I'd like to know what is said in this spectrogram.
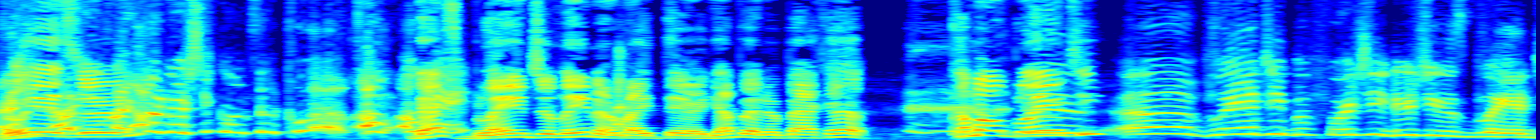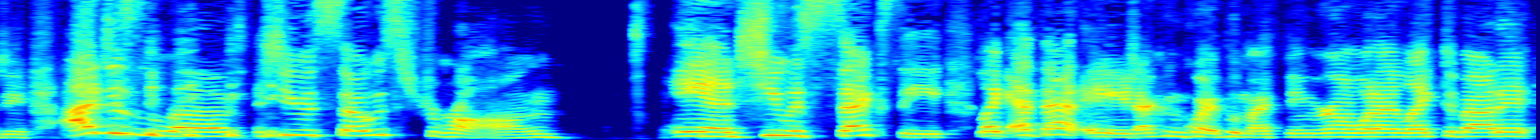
Go ahead, oh, sir. like, oh no, she's going to the club. Oh, okay. That's Blangelina right there. Y'all better back up. Come on, Blangie. Uh, Blangie before she knew she was Blangie. I just loved, she was so strong and she was sexy. Like at that age, I couldn't quite put my finger on what I liked about it.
